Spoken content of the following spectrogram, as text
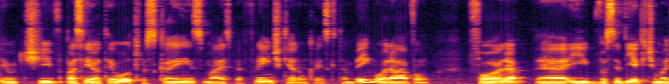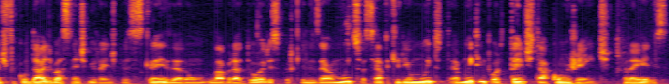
eu tive, passei a ter outros cães mais para frente, que eram cães que também moravam fora é, e você via que tinha uma dificuldade bastante grande para esses cães eram labradores porque eles eram muito sociáveis queriam muito é muito importante estar com gente para eles.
